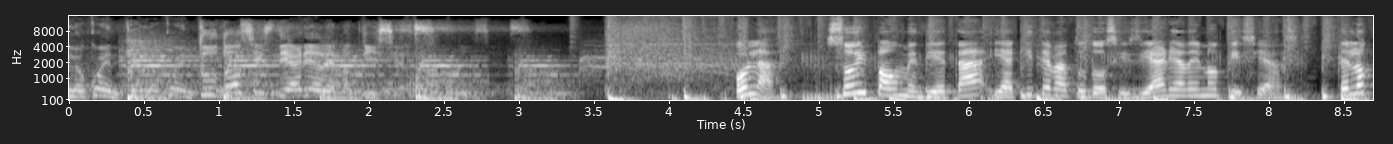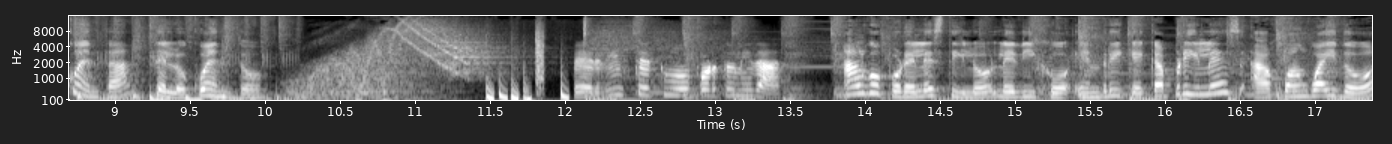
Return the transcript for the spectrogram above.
Te lo cuento, te lo cuento. Tu dosis diaria de noticias. Hola, soy Pau Mendieta y aquí te va tu dosis diaria de noticias. ¿Te lo cuenta? Te lo cuento. Perdiste tu oportunidad. Algo por el estilo le dijo Enrique Capriles a Juan Guaidó,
